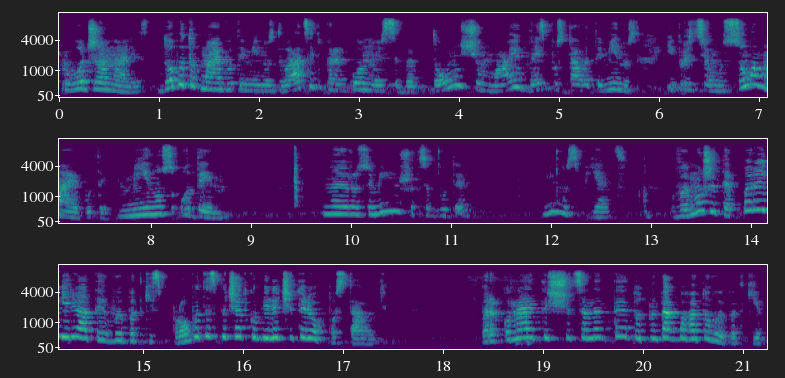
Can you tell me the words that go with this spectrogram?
Проводжу аналіз. Добуток має бути мінус 20. Переконую себе в тому, що маю десь поставити мінус. І при цьому сума має бути мінус 1. Ну і розумію, що це буде мінус 5. Ви можете перевіряти випадки, спробуйте спочатку біля 4 поставити. Переконаєтесь, що це не те, тут не так багато випадків.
